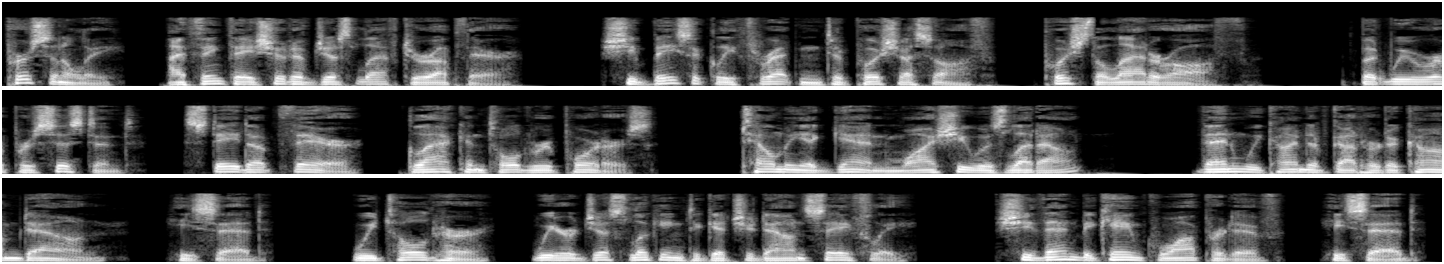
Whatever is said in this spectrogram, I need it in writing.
Personally, I think they should have just left her up there. She basically threatened to push us off, push the ladder off. But we were persistent, stayed up there, Glacken told reporters. Tell me again why she was let out? Then we kind of got her to calm down, he said. We told her, we are just looking to get you down safely. She then became cooperative, he said.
